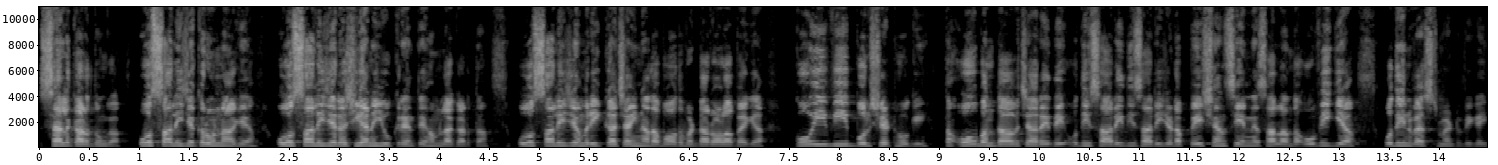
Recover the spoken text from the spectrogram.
ਸੈੱਲ ਕਰ ਦੂੰਗਾ ਉਸ ਸਾਲ ਹੀ ਜੇ ਕਰੋਨਾ ਆ ਗਿਆ। ਉਸ ਸਾਲ ਹੀ ਜੇ ਰਸ਼ੀਆ ਨੇ ਯੂਕਰੇਨ ਤੇ ਹਮਲਾ ਕਰਤਾ। ਉਸ ਸਾਲ ਹੀ ਜੇ ਅਮਰੀਕਾ, ਚਾਈਨਾ ਦਾ ਬਹੁਤ ਵੱਡਾ ਰੌਲਾ ਪੈ ਗਿਆ। ਕੋਈ ਵੀ ਬੁਲਸ਼ਿਟ ਹੋ ਗਈ, ਤਾਂ ਉਹ ਬੰਦਾ ਵਿਚਾਰੇ ਤੇ ਉਹਦੀ ਸਾਰੀ ਦੀ ਸਾਰੀ ਜਿਹੜਾ ਪੇਸ਼ੈਂਸ ਸੀ ਇੰਨੇ ਸਾਲਾਂ ਦਾ, ਉਹ ਵੀ ਗਿਆ, ਉਹਦੀ ਇਨਵੈਸਟਮੈਂਟ ਵੀ ਗਈ।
